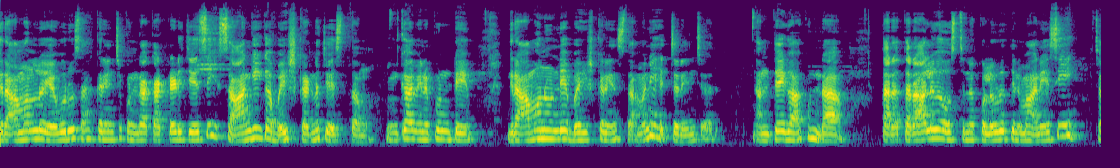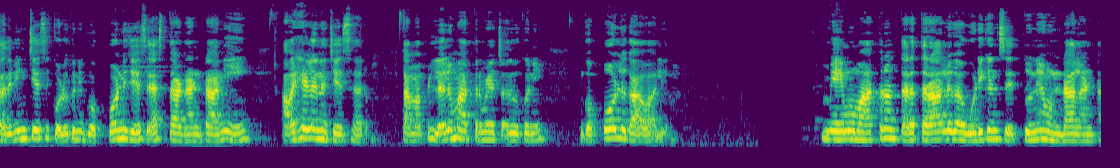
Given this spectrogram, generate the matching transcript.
గ్రామంలో ఎవరూ సహకరించకుండా కట్టడి చేసి సాంఘిక బహిష్కరణ చేస్తాము. ఇంకా వినకుంటే గ్రామం నుండే బహిష్కరిస్తామని హెచ్చరించారు. అంతేకాకుండా తరతరాలుగా వస్తున్న కులవృత్తిని మానేసి చదివించేసి కొడుకుని గొప్పోడిని చేసేస్తాడంట అని అవహేళన చేశారు. తమ పిల్లలు మాత్రమే చదువుకొని గొప్పోళ్ళు కావాలి. మేము మాత్రం తరతరాలుగా ఒడిగని ఎత్తునే ఉండాలంట.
